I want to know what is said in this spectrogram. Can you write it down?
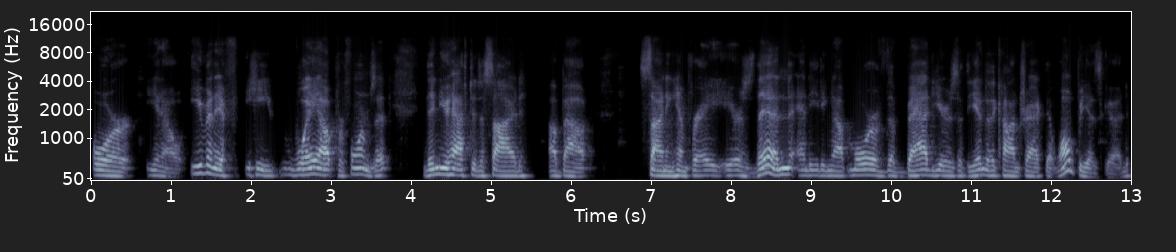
or you know even if he way outperforms it then you have to decide about signing him for eight years then and eating up more of the bad years at the end of the contract that won't be as good.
